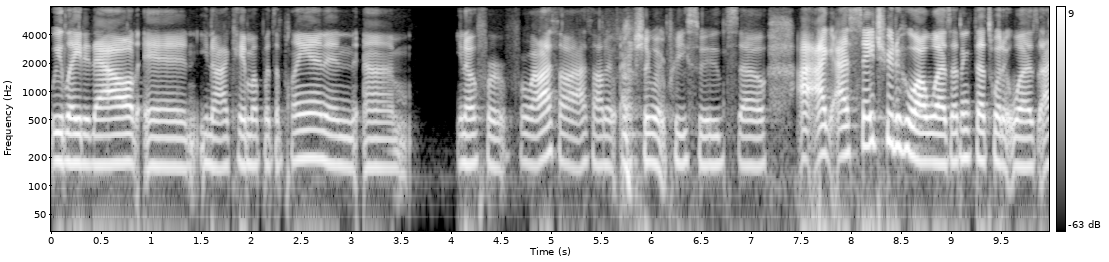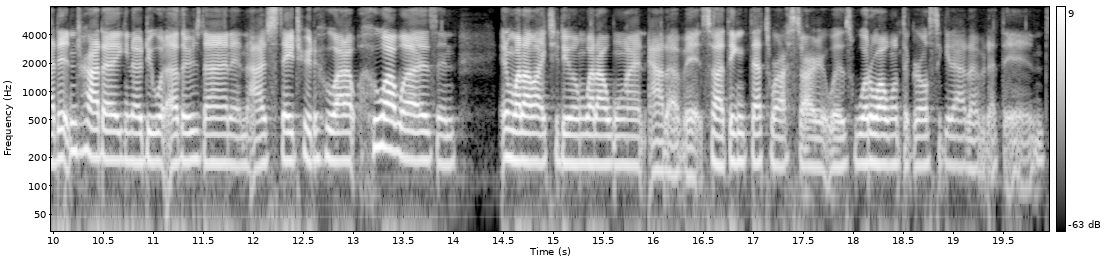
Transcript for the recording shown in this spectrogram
we laid it out, and you know I came up with a plan, and um, you know for for what I thought, I thought it actually went pretty smooth. So I, I I stayed true to who I was. I think that's what it was. I didn't try to you know do what others done, and I stay true to who I who I was, and and what I like to do and what I want out of it. So I think that's where I started was what do I want the girls to get out of it at the end,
